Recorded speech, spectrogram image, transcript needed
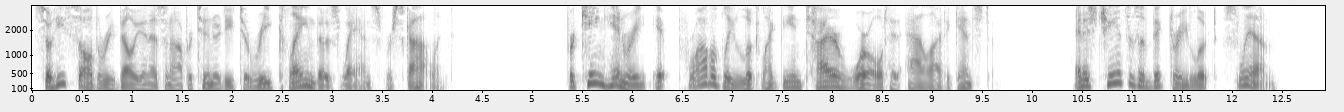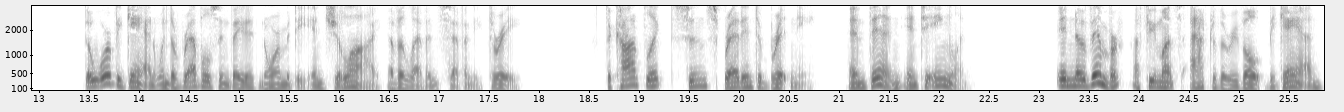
So he saw the rebellion as an opportunity to reclaim those lands for Scotland. For King Henry, it probably looked like the entire world had allied against him, and his chances of victory looked slim. The war began when the rebels invaded Normandy in July of 1173. The conflict soon spread into Brittany and then into England. In November, a few months after the revolt began,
